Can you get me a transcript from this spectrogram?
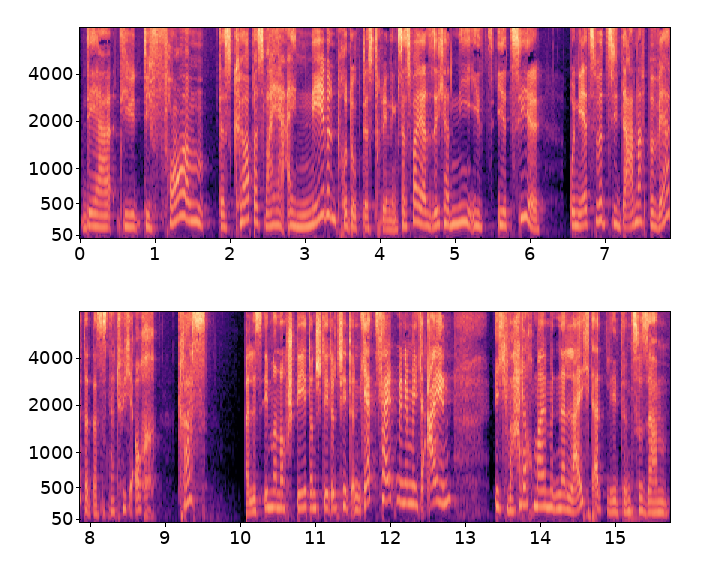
der, die, die Form des Körpers war ja ein Nebenprodukt des Trainings. Das war ja sicher nie ihr, ihr Ziel. Und jetzt wird sie danach bewertet. Das ist natürlich auch krass, weil es immer noch steht und steht und steht. Und jetzt fällt mir nämlich ein, ich war doch mal mit einer Leichtathletin zusammen.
